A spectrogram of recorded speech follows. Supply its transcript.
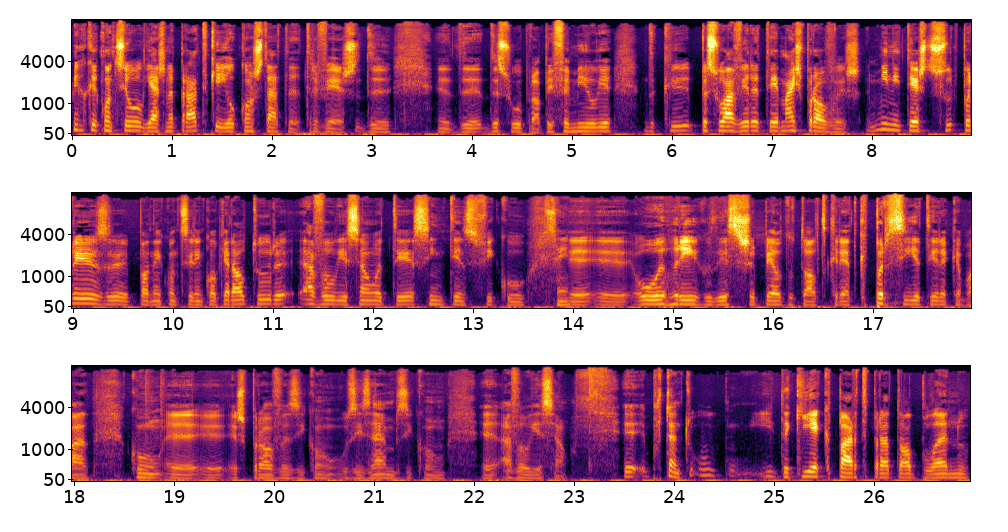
E o que aconteceu, aliás, na prática, ele constata através de, de, da sua própria família de que passou a haver até mais provas. Mini testes de surpresa, podem acontecer em qualquer altura, a avaliação até se intensificou eh, eh, ao abrigo desse chapéu do tal decreto que parecia ter acabado com eh, eh as provas e com os exames e com eh, a avaliação. Eh, portanto, o, e daqui é que parte para tal plano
